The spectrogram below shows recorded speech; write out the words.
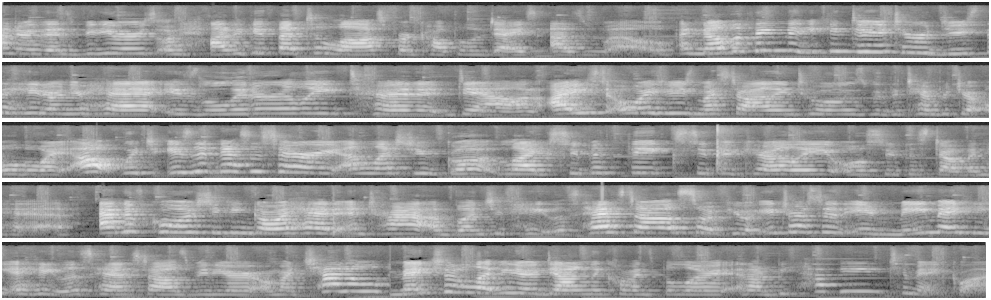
I know there's videos on how to get that to last for a couple of days as well. Another thing that you can do to reduce the heat on your hair is literally turn it down. I used to always use my styling tools with the temperature all the way up, which isn't necessary unless you've got like super thick, super curly, or super stubborn hair. And of course, you can go ahead and try out a bunch of heatless hairstyles. So if you're interested in me making a heatless hairstyles video on my channel, make sure to let me know down in the comments below and I'd be happy to make one.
